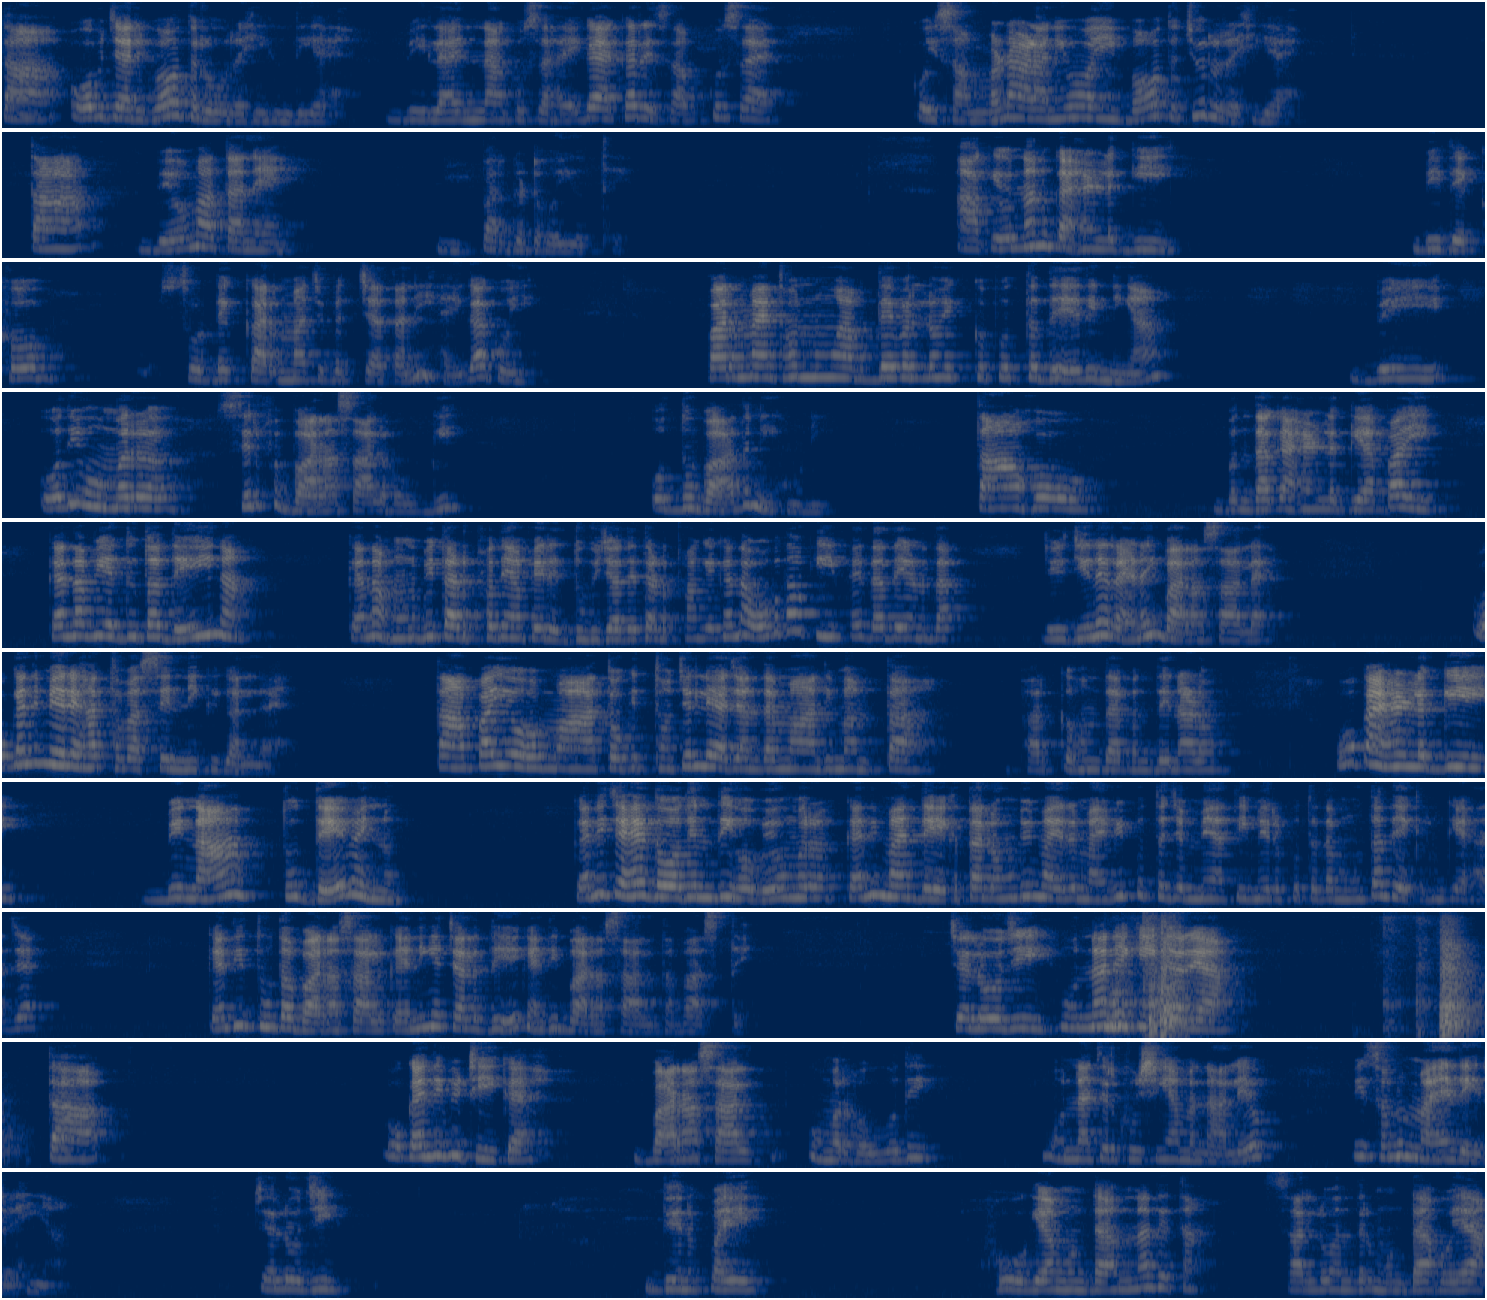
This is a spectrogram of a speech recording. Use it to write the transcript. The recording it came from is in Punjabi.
ਤਾਂ ਉਹ ਵਿਚਾਰੀ ਬਹੁਤ ਰੋ ਰਹੀ ਹੁੰਦੀ ਹੈ ਵੀ ਲੈ ਇੰਨਾ ਕੁਛ ਹੈਗਾ ਘਰੇ ਸਭ ਕੁਛ ਹੈ, ਕੋਈ ਸਾਂਭਣ ਵਾਲਾ ਨਹੀਂ, ਉਹ ਐਂ ਬਹੁਤ ਝੁਰ ਰਹੀ ਹੈ। ਤਾਂ ਵਿਉ ਮਾਤਾ ਨੇ ਪ੍ਰਗਟ ਹੋਈ ਉੱਥੇ। ਆ ਕੇ ਉਹਨਾਂ ਨੂੰ ਕਹਿਣ ਲੱਗੀ ਵੀ ਦੇਖੋ ਤੁਹਾਡੇ ਕਰਮਾਂ 'ਚ ਬੱਚਾ ਤਾਂ ਨਹੀਂ ਹੈਗਾ ਕੋਈ। ਪਰ ਮੈਂ ਤੁਹਾਨੂੰ ਆਪਦੇ ਵੱਲੋਂ ਇੱਕ ਪੁੱਤ ਦੇ ਦਿੰਨੀ ਆ ਵੀ ਉਹਦੀ ਉਮਰ ਸਿਰਫ 12 ਸਾਲ ਹੋਊਗੀ, ਉਦੋਂ ਬਾਅਦ ਨਹੀਂ ਹੋਣੀ। ਤਾਂ ਉਹ ਬੰਦਾ ਕਹਿਣ ਲੱਗਿਆ, ਭਾਈ, ਕਹਿੰਦਾ ਵੀ ਇਦੋਂ ਤਾਂ ਦੇ ਹੀ ਨਾ। ਕਹਿੰਦਾ ਹੁਣ ਵੀ ਤੜਫਦੇ ਆ, ਫਿਰ ਇਦੋਂ ਵੀ ਜ਼ਿਆਦਾ ਤੜਫਾਂਗੇ। ਕਹਿੰਦਾ, ਉਹਦਾ ਕੀ ਫਾਇਦਾ ਦੇਣ ਦਾ? ਜੀ ਜਿਹਨੇ ਰਹਿਣਾ ਹੀ 12 ਸਾਲ ਹੈ ਉਹ ਕਹਿੰਦੀ, ਮੇਰੇ ਹੱਥ ਵਾਸਤੇ ਇੰਨੀ ਕੀ ਗੱਲ ਹੈ ਤਾਂ ਭਾਈ ਉਹ ਮਾਂ ਤੋਂ ਕਿੱਥੋਂ ਝੱਲਿਆ ਜਾਂਦਾ, ਮਾਂ ਦੀ ਮਮਤਾ? ਫ਼ਰਕ ਹੁੰਦਾ ਬੰਦੇ ਨਾਲੋਂ। ਉਹ ਕਹਿਣ ਲੱਗੀ, ਵੀ ਨਾ, ਤੂੰ ਦੇ ਮੈਨੂੰ। ਕਹਿੰਦੀ, ਚਾਹੇ 2 ਦਿਨ ਦੀ ਹੋਵੇ ਉਮਰ, ਕਹਿੰਦੀ, ਮੈਂ ਦੇਖ ਤਾਂ ਲਊਂ ਵੀ ਮੇਰੇ, ਮੈਂ ਵੀ ਪੁੱਤ ਜੰਮਿਆ ਤੀ, ਮੇਰੇ ਪੁੱਤ ਦਾ ਮੂੰਹ ਤਾਂ ਦੇਖ ਲੂੰ ਕਿਹਾ ਜਾ ਕਹਿੰਦੀ, ਤੂੰ ਤਾਂ 12 ਸਾਲ ਕਹਿਨੀ ਹੈ ਚੱਲ ਦੇ, ਕਹਿੰਦੀ 12 ਸਾਲ ਦਾ ਵਾਸਤੇ ਚਲੋ ਜੀ, ਉਹਨਾਂ ਨੇ ਕੀ ਕਰਿਆ? ਤਾਂ ਉਹ ਕਹਿੰਦੀ ਵੀ ਠੀਕ ਹੈ 12 ਸਾਲ ਉਮਰ ਹੋਊ ਉਹਦੀ, ਉਹਨਾਂ ਚਿਰ ਖੁਸ਼ੀਆਂ ਮਨਾ ਲਿਓ ਵੀ ਤੁਹਾਨੂੰ ਮੈਂ ਦੇ ਰਹੀ ਹਾਂ। ਚਲੋ ਜੀ, ਦਿਨ ਪਏ, ਹੋ ਗਿਆ ਮੁੰਡਾ ਉਹਨਾਂ ਦੇ ਤਾਂ, ਸਾਲੋਂ ਅੰਦਰ ਮੁੰਡਾ ਹੋਇਆ।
